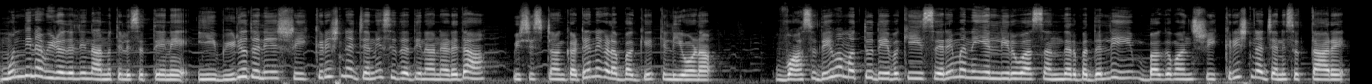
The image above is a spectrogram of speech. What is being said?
ಮುಂದಿನ ವಿಡಿಯೋದಲ್ಲಿ ನಾನು ತಿಳಿಸುತ್ತೇನೆ. ಈ ವಿಡಿಯೋದಲ್ಲಿ ಶ್ರೀಕೃಷ್ಣ ಜನಿಸಿದ ದಿನ ನಡೆದ ವಿಶಿಷ್ಟ ಘಟನೆಗಳ ಬಗ್ಗೆ ತಿಳಿಯೋಣ. ವಾಸುದೇವ ಮತ್ತು ದೇವಕಿ ಸೆರೆಮನೆಯಲ್ಲಿರುವ ಸಂದರ್ಭದಲ್ಲಿ ಭಗವಾನ್ ಶ್ರೀಕೃಷ್ಣ ಜನಿಸುತ್ತಾರೆ.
